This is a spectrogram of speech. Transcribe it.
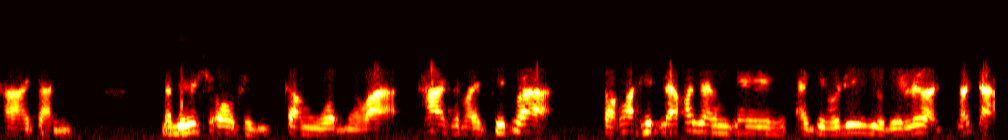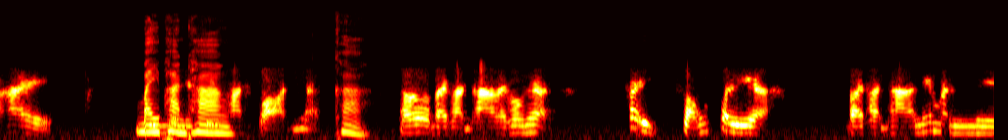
คล้ายกัน WHO ถึงกังวลเนี่ยว่า ถ้าจะไปคิดว่าสองอาทิตย์แล้วก็ยังมีแอนติบอดีอยู่ในเลือด แล้วจะให้ใบผ่านทางพาสปอร์ตเนี่ยค่ะ เออใบผ่านทางอะไรพวกเนี้ย ถ้าอีกสองปีอะใบผ่านทางนี้มันมี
